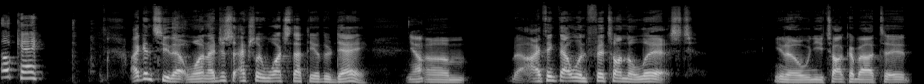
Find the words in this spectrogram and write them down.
Okay. I can see that one. I just actually watched that the other day. Yep. Um, I think that one fits on the list. You know, when you talk about it,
